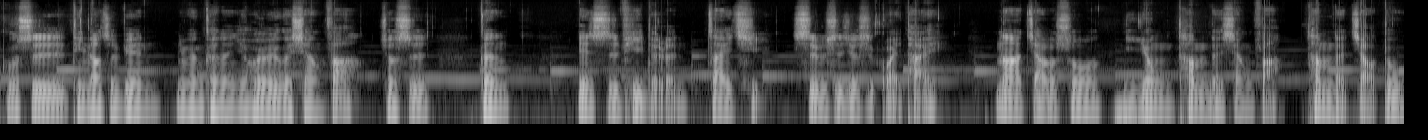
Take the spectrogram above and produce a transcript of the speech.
故事听到这边，你们可能也会有一个想法，就是跟恋尸癖的人在一起，是不是就是怪胎？那假如说你用他们的想法、他们的角度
